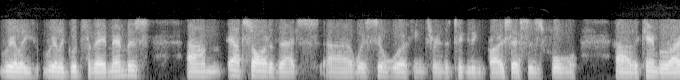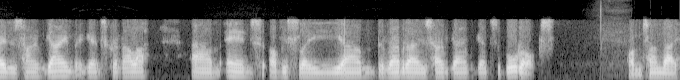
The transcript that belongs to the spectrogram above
really really good for their members. Um, outside of that, uh, we're still working through the ticketing processes for uh, the Canberra Raiders home game against Cronulla, um, and obviously um, the Rabbitohs home game against the Bulldogs on Sunday.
